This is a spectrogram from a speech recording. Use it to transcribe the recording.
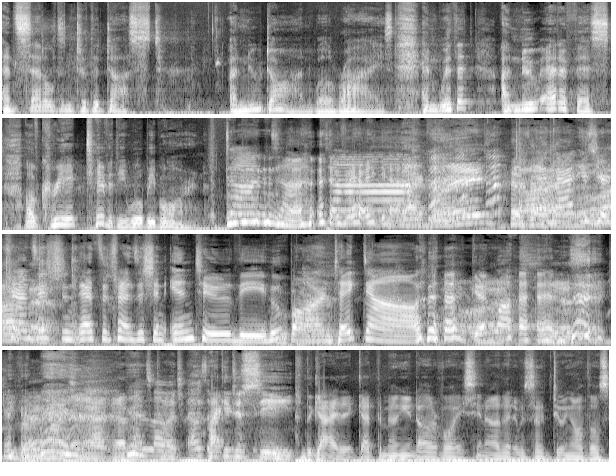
and settled into the dust. A new dawn will rise, and with it, a new edifice of creativity will be born. Dun, dun, Very good. Great. And that is your transition. That's the transition into the hoop barn takedown. Good one. Yes, thank you very much, Matt Evans I love it. Koch. That was a I could just see the guy that got the million dollar voice, you know, that it was uh, doing all those.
